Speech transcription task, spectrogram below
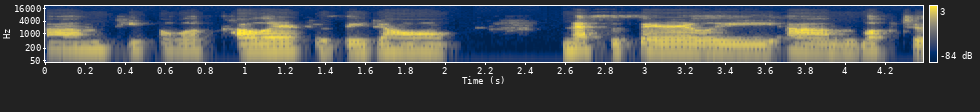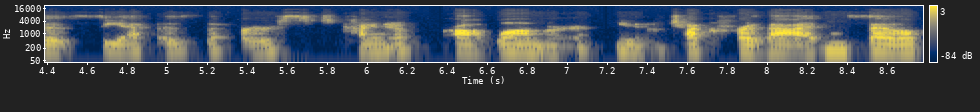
um, people of color because they don't necessarily um, look to CF as the first kind of problem or, you know, check for that. And so,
